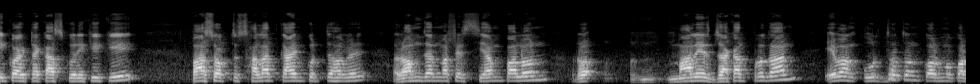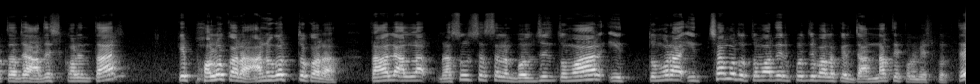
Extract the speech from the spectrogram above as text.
এই কয়েকটা কাজ করি, কি কি? পাঁচ অক্ট সালাদ কায়েম করতে হবে, রমজান মাসের সিয়াম পালন মালের জাকাত প্রদান এবং ঊর্ধ্বতন কর্মকর্তা যা আদেশ করেন তার কে ফলো করা, আনুগত্য করা। তাহলে আল্লাহ রাসুল সাল্লাম বলছে তোমার তোমরা ইচ্ছা মতো তোমাদের প্রতিপালকের জান্নাতে প্রবেশ করতে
